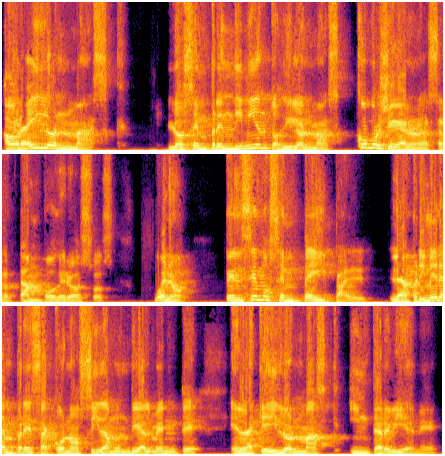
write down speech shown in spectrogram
Ahora, Elon Musk, los emprendimientos de Elon Musk, ¿cómo llegaron a ser tan poderosos? Bueno, pensemos en PayPal, la primera empresa conocida mundialmente en la que Elon Musk interviene.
